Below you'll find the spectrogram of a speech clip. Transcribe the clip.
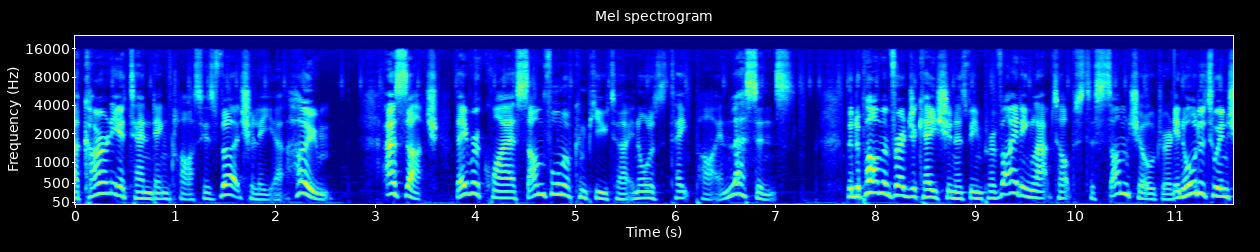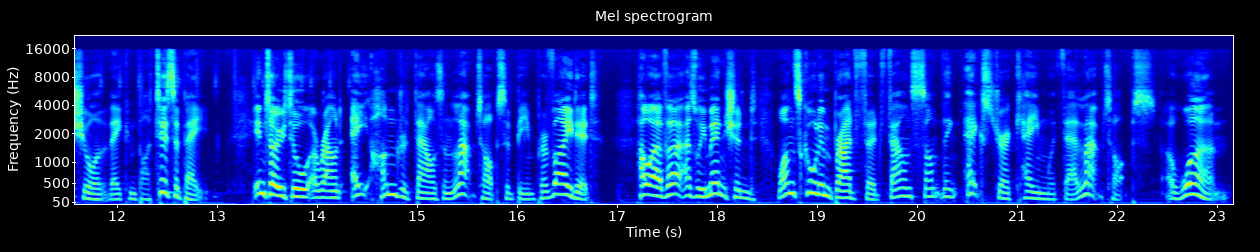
are currently attending classes virtually at home. As such, they require some form of computer in order to take part in lessons. The Department for Education has been providing laptops to some children in order to ensure that they can participate. In total, around 800,000 laptops have been provided. However, as we mentioned, one school in Bradford found something extra came with their laptops a worm.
